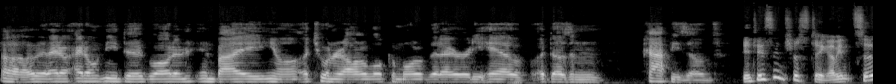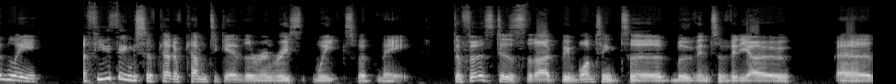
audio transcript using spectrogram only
Uh, that I don't, I don't need to go out and, and buy, you know, a $200 locomotive that I already have a dozen copies of. It is interesting. I mean, certainly a few things have kind of come together in recent weeks with me. The first is that I've been wanting to move into video, uh,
